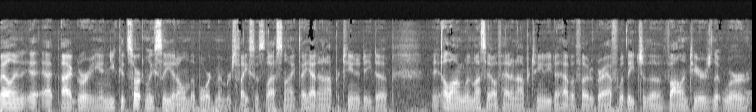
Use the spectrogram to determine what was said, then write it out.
well and it, I, I agree and you could certainly see it on the board members faces last night they had an opportunity to along with myself had an opportunity to have a photograph with each of the volunteers that were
